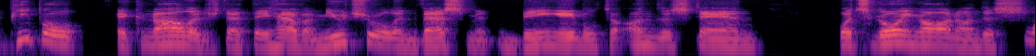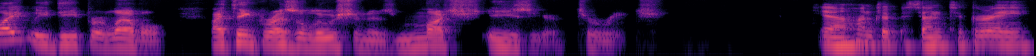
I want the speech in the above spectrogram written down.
people acknowledge that they have a mutual investment in being able to understand what's going on on this slightly deeper level, I think resolution is much easier to reach. Yeah, 100% agree.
